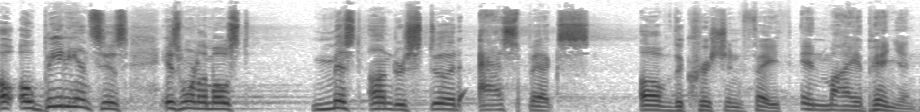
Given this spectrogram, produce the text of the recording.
O- obedience is, is one of the most misunderstood aspects of the Christian faith, in my opinion.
